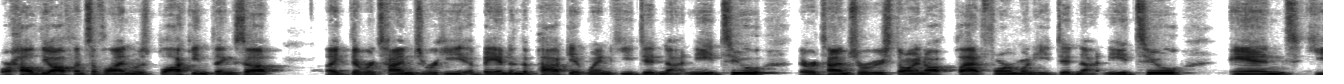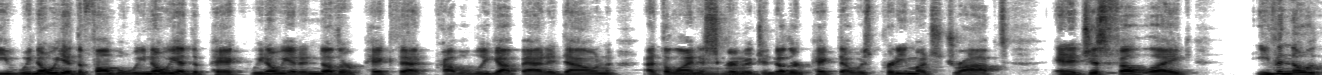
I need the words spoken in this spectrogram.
or how the offensive line was blocking things up like there were times where he abandoned the pocket when he did not need to. There were times where he was throwing off platform when he did not need to. And he, we know he had the fumble. We know he had the pick. We know he had another pick that probably got batted down at the line mm-hmm. of scrimmage, another pick that was pretty much dropped. And it just felt like, even though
